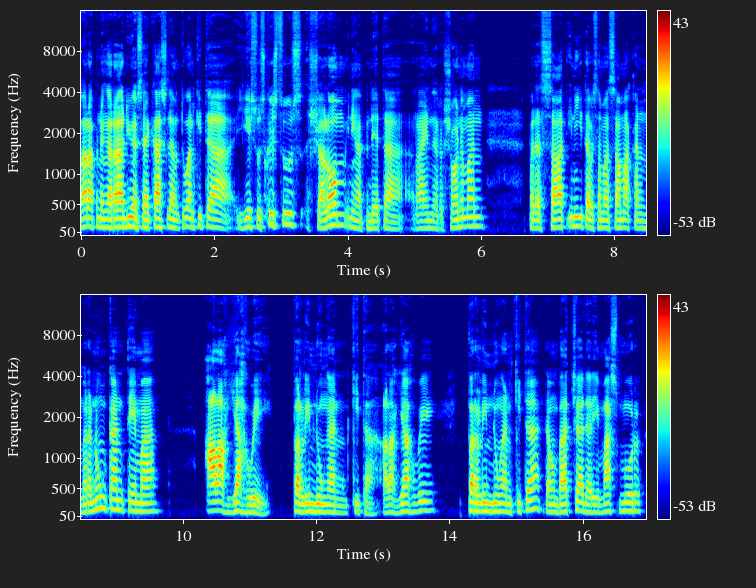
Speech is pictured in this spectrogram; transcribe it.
Para pendengar radio yang saya kasih dalam Tuhan kita Yesus Kristus Shalom. Ini dengan pendeta Rainer Schoenemann. Pada saat ini kita bersama-sama akan merenungkan tema Allah Yahweh Perlindungan kita. Allah Yahweh Perlindungan kita. Kita membaca dari Mazmur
